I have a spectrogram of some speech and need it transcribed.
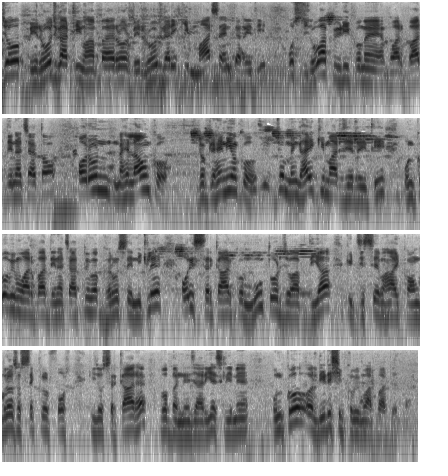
जो बेरोजगार थी वहाँ पर और बेरोजगारी की मार सहन कर रही थी उस युवा पीढ़ी को मैं मुबारकबाद देना चाहता हूँ और उन महिलाओं को जो गृहिणियों को जो। महँगाई की मार झेल रही थी उनको भी मुबारकबाद देना चाहती हूँ। अब घरों से निकले और इस सरकार को मुँह तोड़ जवाब दिया कि जिससे वहाँ एक कांग्रेस और सेक्युलर फोर्स की जो सरकार है वो बनने जा रही है। इसलिए मैं उनको और लीडरशिप को भी मुबारकबाद देता हूँ।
